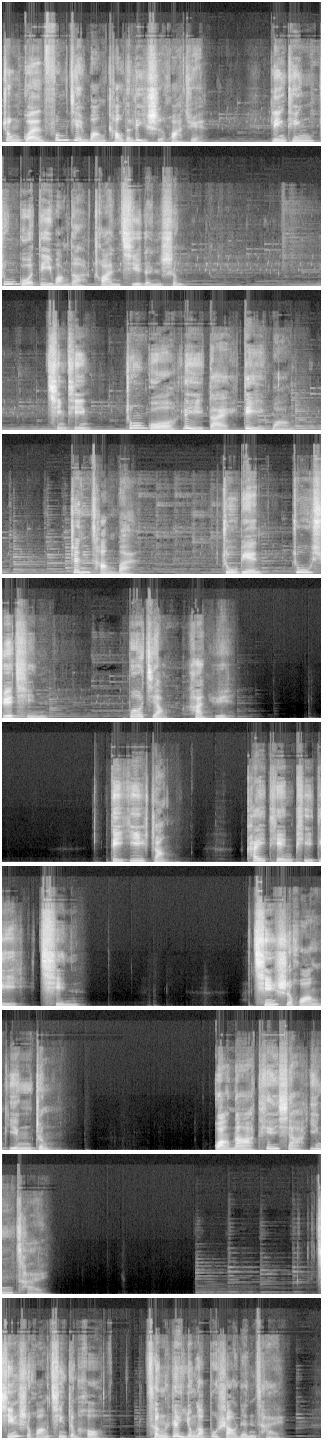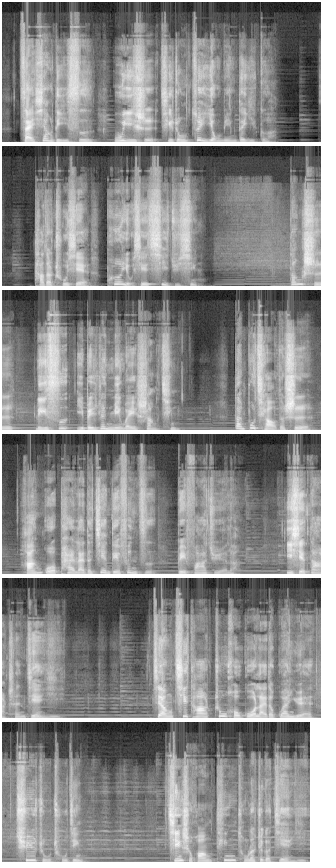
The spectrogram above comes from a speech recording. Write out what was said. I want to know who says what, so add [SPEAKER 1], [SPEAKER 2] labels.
[SPEAKER 1] 纵观封建王朝的历史画卷，聆听中国帝王的传奇人生。请听《中国历代帝王》，珍藏版，主编朱学勤，播讲汉乐。第一章：开天辟地。秦，秦始皇嬴政，广纳天下英才。秦始皇亲政后，曾任用了不少人才，宰相李斯无疑是其中最有名的一个。他的出现颇有些戏剧性。当时。李斯已被任命为上卿，但不巧的是，韩国派来的间谍分子被发觉了。一些大臣建议将其他诸侯国来的官员驱逐出境。秦始皇听从了这个建议。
